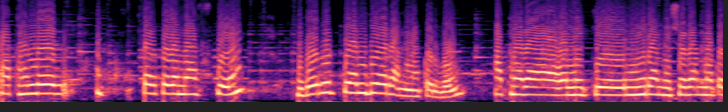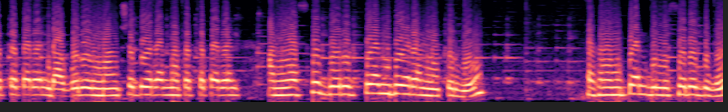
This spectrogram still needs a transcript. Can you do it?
কাঁঠালের তরকারি আমি আজকে গরুর তেল দিয়ে রান্না করব। আপনারা অনেকে নিরামিষও রান্না করতে পারেন বা গরুর মাংস দিয়ে রান্না করতে পারেন। আমি আজকে গরুর তেল দিয়ে রান্না করব। এখন আমি তেলগুলো ছেড়ে দেবো।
